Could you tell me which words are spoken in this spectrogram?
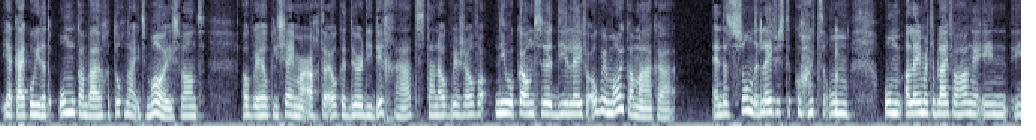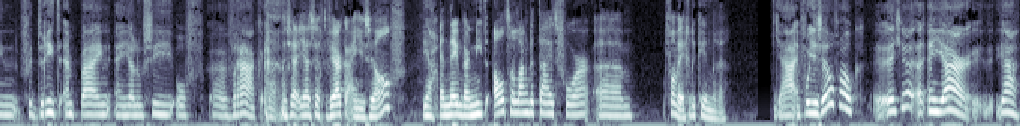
ja, kijken hoe je dat om kan buigen toch naar iets moois. Want ook weer heel cliché, maar achter elke deur die dicht gaat, staan ook weer zoveel nieuwe kansen die je leven ook weer mooi kan maken. En dat is zonde. Het leven is te kort om, om alleen maar te blijven hangen in, in verdriet en pijn en jaloezie of uh, wraak. Ja, dus jij, jij, zegt werken aan jezelf. Ja. En neem daar niet al te lang de tijd voor um, vanwege de kinderen. Ja, en voor jezelf ook. Weet je, een jaar. Ja,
